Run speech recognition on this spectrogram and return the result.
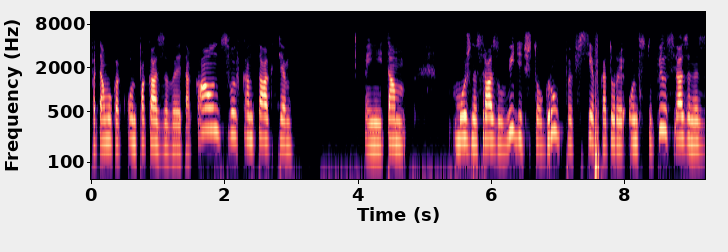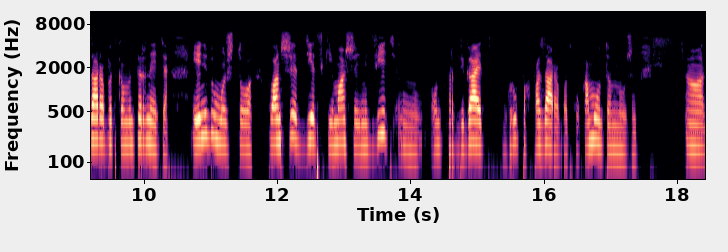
Потому как он показывает аккаунт свой ВКонтакте. И там можно сразу увидеть, что группы все, в которые он вступил, связаны с заработком в интернете. И я не думаю, что планшет детский Маша и Медведь он продвигает в группах по заработку. Кому он там нужен? А,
